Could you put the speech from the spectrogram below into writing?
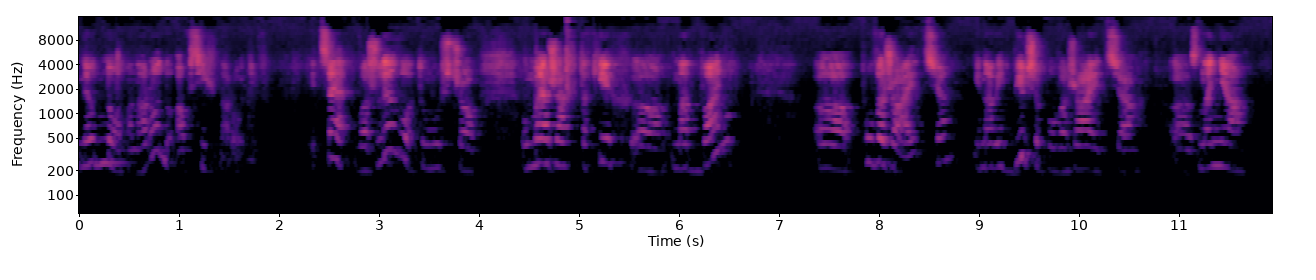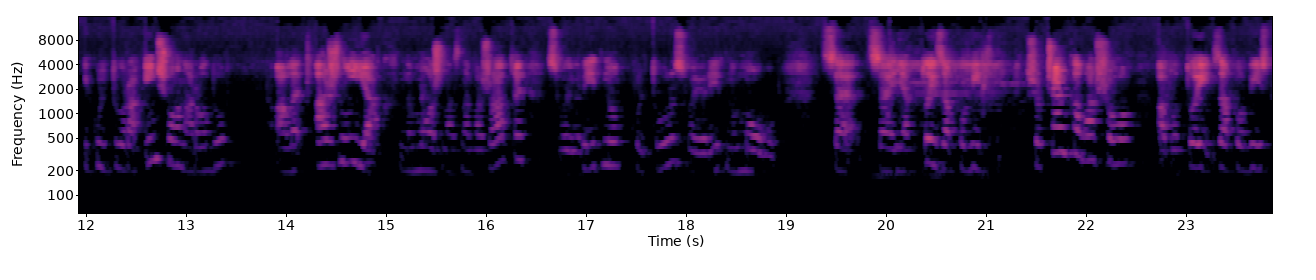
не одного народу, а всіх народів. І це важливо, тому що у межах таких е, надбань е, поважається і навіть більше поважається е, знання і культура іншого народу, але аж ніяк не можна зневажати свою рідну культуру, свою рідну мову. Це, це як той заповіт Шевченка вашого, або той заповіт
